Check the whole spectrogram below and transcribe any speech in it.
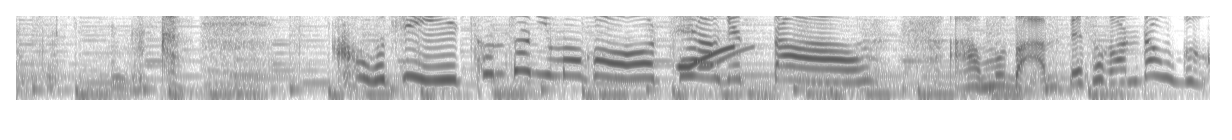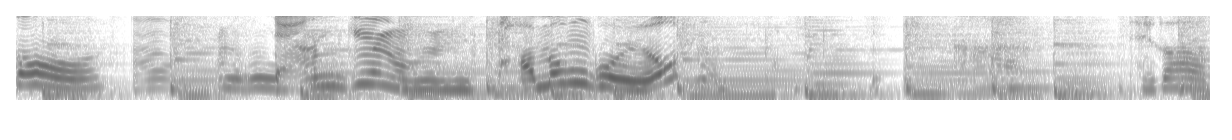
거지 천천히 먹어 체하겠다. 아무도 안 뺏어 간다고 그거. 낸지다 먹은 거예요? 아, 배가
